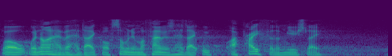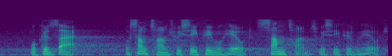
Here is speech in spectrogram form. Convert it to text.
Well, when I have a headache or someone in my family has a headache, we, I pray for them usually. What good's that? Well, sometimes we see people healed. Sometimes we see people healed.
